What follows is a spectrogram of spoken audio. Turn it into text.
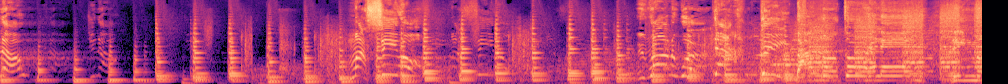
know, you know. Masivo. We run the world. Da. Vamos con el ritmo,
